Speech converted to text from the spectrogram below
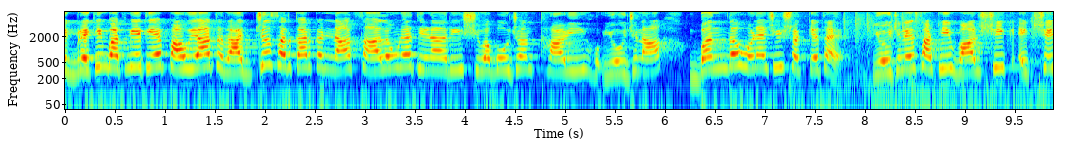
एक ब्रेकिंग बातमी येते. पाहुयात राज्य सरकारकडनं चालवण्यात येणारी शिवभोजन थाळी योजना बंद होण्याची शक्यता आहे योजनेसाठी वार्षिक एकशे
